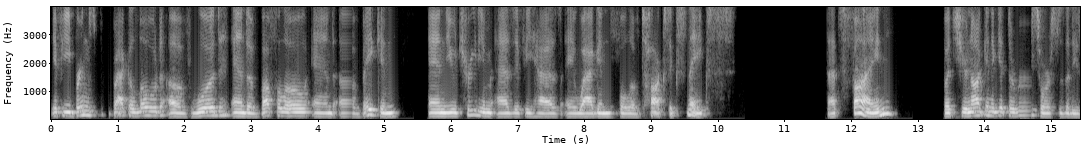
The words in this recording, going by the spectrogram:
if he brings back a load of wood and of buffalo and of bacon, and you treat him as if he has a wagon full of toxic snakes, that's fine, but you're not going to get the resources that he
